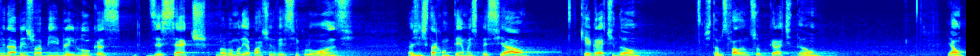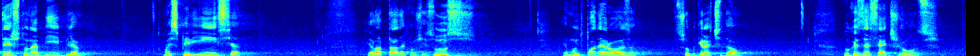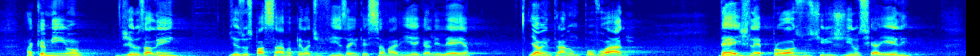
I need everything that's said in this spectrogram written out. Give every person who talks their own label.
Speaker 1: convidar a abrir sua Bíblia em Lucas 17, nós vamos ler a partir do versículo 11. A gente está com um tema especial, que é gratidão. Estamos falando sobre gratidão. E há um texto na Bíblia, uma experiência relatada com Jesus, é muito poderosa sobre gratidão. Lucas 17, 11. A caminho de Jerusalém, Jesus passava pela divisa entre Samaria e Galiléia, e ao entrar num povoado, dez leprosos dirigiram-se a ele,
